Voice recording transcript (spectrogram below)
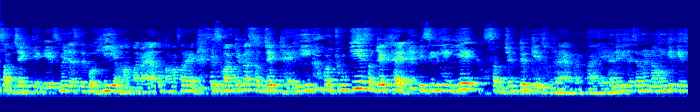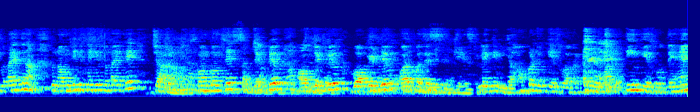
सब्जेक्ट के केस में, जैसे देखो ही यहाँ पर आया तो कहाँ पर है? इस वाक्य का सब्जेक्ट है ही और चूँकि ये सब्जेक्ट है, इसीलिए ये सब्जेक्टिव केस हो जाया करता है। यानी कि जैसे हमने नाउन के केस बताए थे ना तो नाउन के कितने केस बताए थे? चार। कौन कौन से? सब्जेक्टिव ऑब्जेक्टिव वोकेटिव और पॉजिटिव केस लेकिन यहाँ पर जो केस हुआ करते हैं, वो तीन केस होते हैं।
